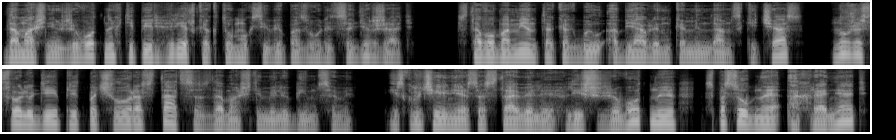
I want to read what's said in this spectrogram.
Домашних животных теперь редко кто мог себе позволить содержать. С того момента, как был объявлен комендантский час, множество людей предпочло расстаться с домашними любимцами. Исключение составили лишь животные, способные охранять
